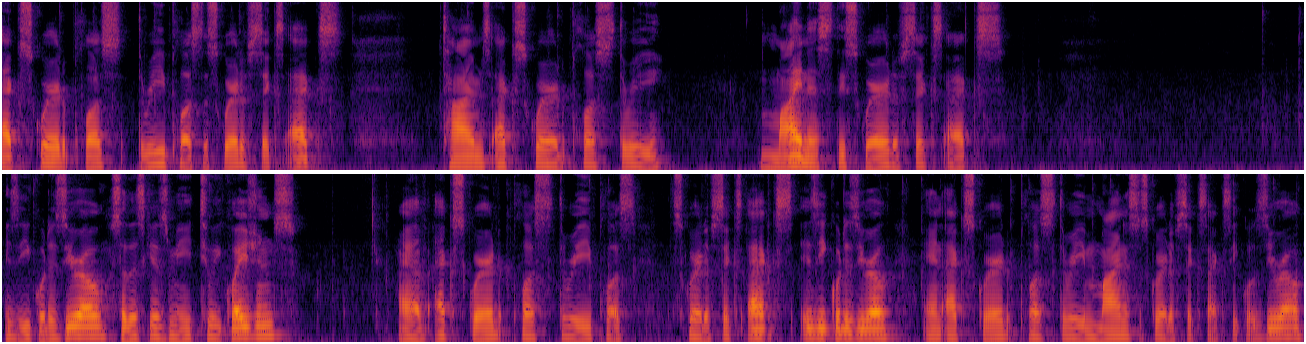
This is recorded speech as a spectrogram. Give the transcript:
x squared plus 3 plus the square root of 6x times x squared plus 3 minus the square root of 6x is equal to 0. So this gives me two equations. I have x squared plus 3 plus the square root of 6x is equal to 0, and x squared plus 3 minus the square root of 6x equals 0.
